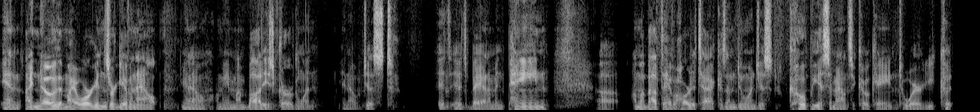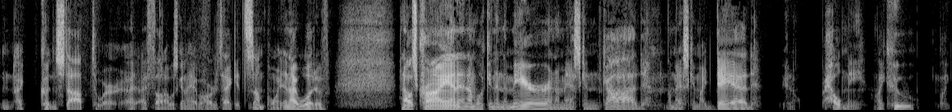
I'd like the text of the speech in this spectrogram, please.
and I know that my organs are giving out. You know, I mean, my body's gurgling. You know, just it, it's bad. I'm in pain. Uh, I'm about to have a heart attack because I'm doing just copious amounts of cocaine to where you couldn't, I couldn't stop to where I, I thought I was going to have a heart attack at some point, and I would have. And I was crying, and I'm looking in the mirror, and I'm asking God, I'm asking my dad, you know, help me. Like, who, like,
